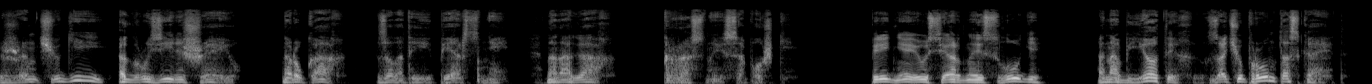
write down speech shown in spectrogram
Жемчуги огрузили шею, на руках золотые перстни, на ногах красные сапожки. Перед ней усердные слуги, она бьет их, за чупрун таскает.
